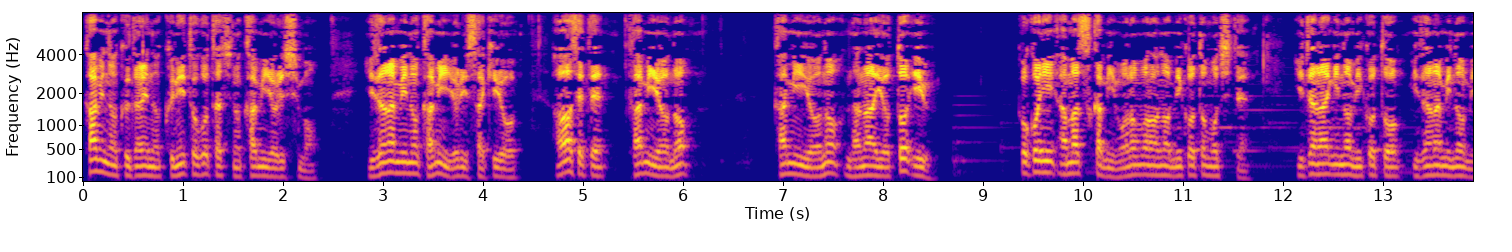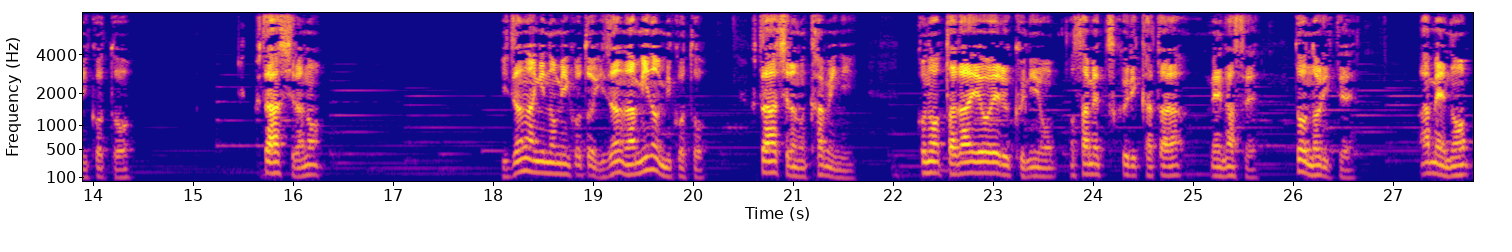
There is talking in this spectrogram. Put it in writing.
神の下りの国とごたちの神よりしも、イザナミの神より先を、合わせて神よの、神よの七よと言う。ここに天津神諸々の御事持ちて、イザナギの御事、イザナミの御事、二柱の、イザナギの御事、イザナミの御事、二柱の神に、この漂える国を治め作り方めなせ、と乗りて、雨の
